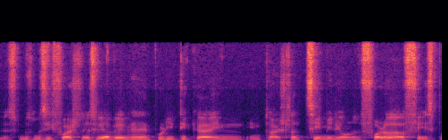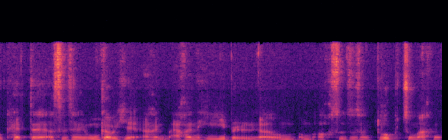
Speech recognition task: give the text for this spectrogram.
das muss man sich vorstellen, das wäre, wenn ein Politiker in, in Deutschland 10 Millionen Follower auf Facebook hätte. Also das ist eine unglaubliche, auch ein, auch ein Hebel, ja, um, um auch sozusagen Druck zu machen.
